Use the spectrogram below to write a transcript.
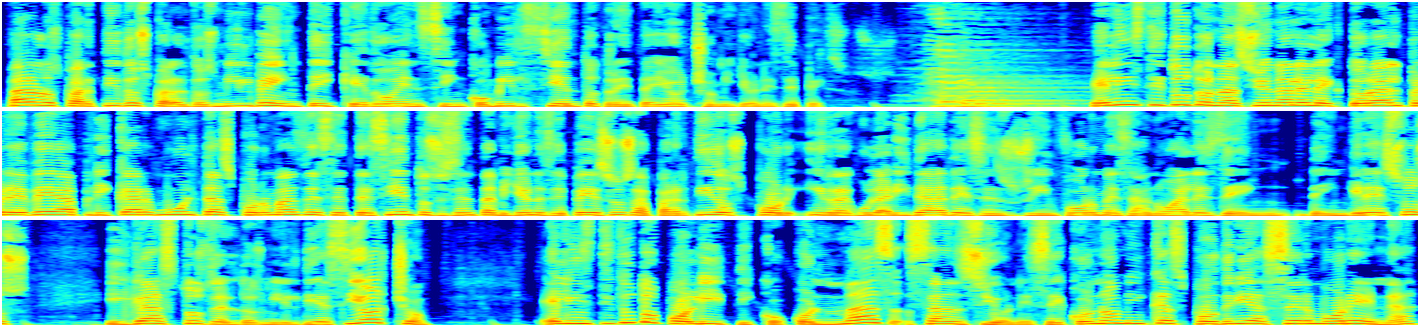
para los partidos para el 2020 y quedó en 5.138 millones de pesos. El Instituto Nacional Electoral prevé aplicar multas por más de 760 millones de pesos a partidos por irregularidades en sus informes anuales de, de ingresos y gastos del 2018. El instituto político con más sanciones económicas podría ser Morena,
